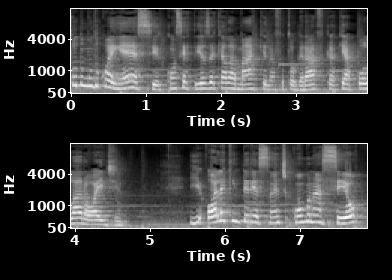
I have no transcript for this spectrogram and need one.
Todo mundo conhece, com certeza, aquela máquina fotográfica que é a Polaroid. E olha que interessante como nasceu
